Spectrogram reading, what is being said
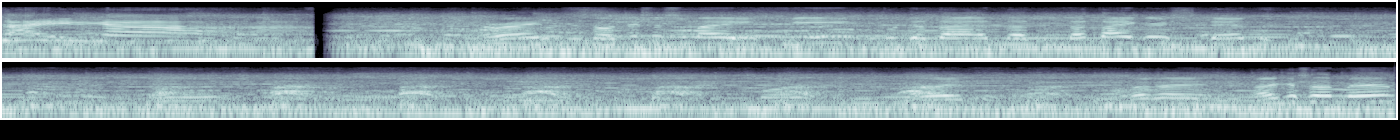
tiger! Alright, so this is my key to the, the, the, the tiger's den. Alright. Okay. I guess I'm in.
